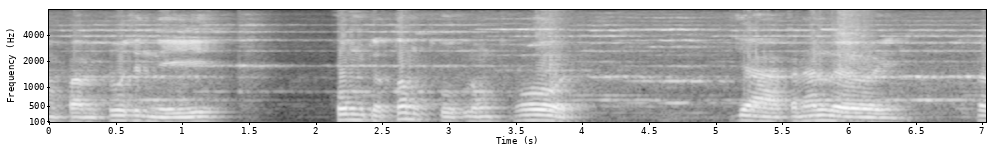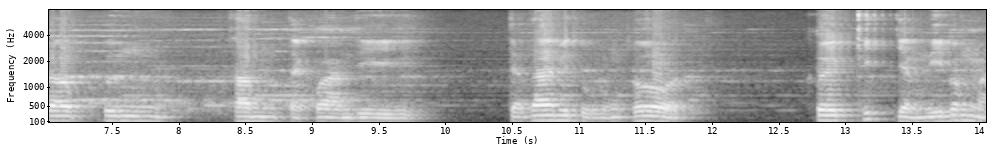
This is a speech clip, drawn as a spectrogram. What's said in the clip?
ำความชั่วเช่นนี้ คงจะต้องถูกลงโทษ อย่ากันนั้นเลย เราพึงทำแต่ความดี จะได้ไม่ถูกลงโทษ เคยคิดอย่างนี้บ้างไหม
